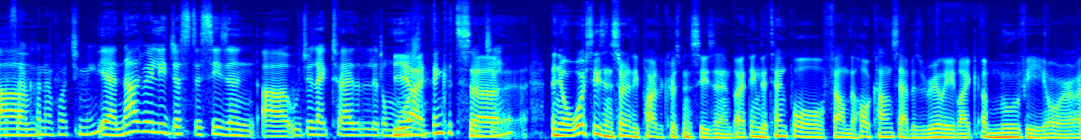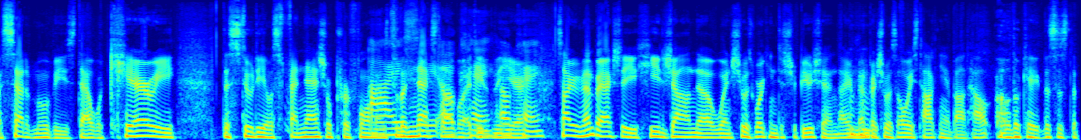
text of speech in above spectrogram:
Is that kind of what you mean? Um, Yeah, not really just the season. Uh, would you like to add a little more? Yeah, I think it's Eugene? uh, you know award season is certainly part of the Christmas season, but I think the tentpole film, the whole concept is really like a movie or a set of movies that would carry the studio's financial performance I to the see. next level at the end of the Okay, okay. year. So I remember actually Heejun uh, when she was working distribution, I remember Mm-hmm. she was always talking about how oh okay this is the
